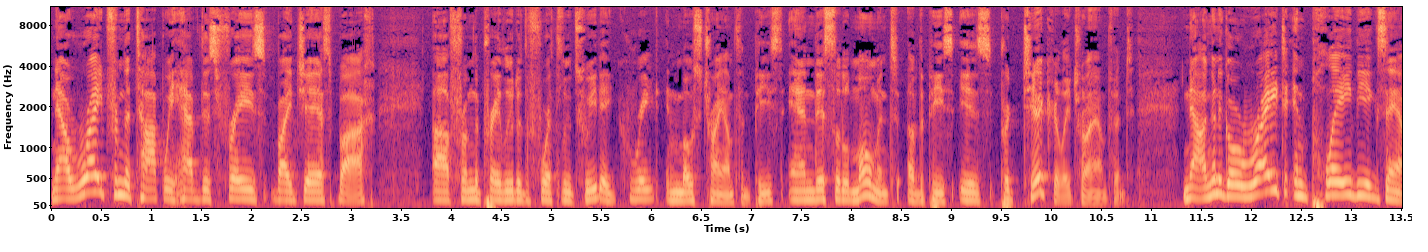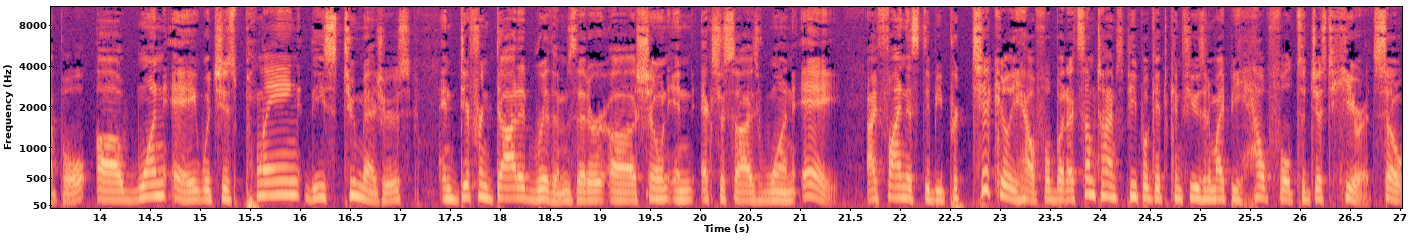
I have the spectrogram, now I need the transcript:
Now, right from the top, we have this phrase by J.S. Bach uh, from the Prelude of the Fourth Lute Suite, a great and most triumphant piece. And this little moment of the piece is particularly triumphant. Now, I'm going to go right and play the example, uh, 1A, which is playing these two measures in different dotted rhythms that are uh, shown in exercise 1A. I find this to be particularly helpful, but I, sometimes people get confused and it might be helpful to just hear it. So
